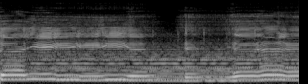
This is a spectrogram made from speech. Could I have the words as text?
yeah, yeah, yeah.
